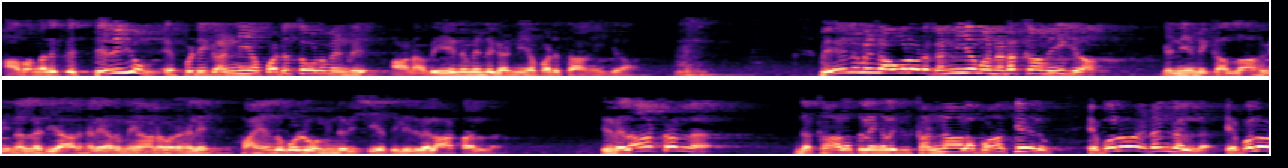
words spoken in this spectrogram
அவங்களுக்கு தெரியும் எப்படி கண்ணியப்படுத்தணும் என்று. ஆனா வேணும் என்று கண்ணியப்படுத்தாங்க வேணும் என்று அவங்களோட கண்ணியமா நடக்காம இருக்கிறான். கண்ணியமிக்க அல்லாஹவி நல்லடியார்களே அருமையானவர்களே பயந்து கொள்வோம் இந்த விஷயத்தில். இது விளாட்டல்ல இது விளாட்டல்ல இந்த காலத்துல எங்களுக்கு கண்ணால பார்க்கலும். எவ்வளவு இடங்கள்ல எவ்வளவு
